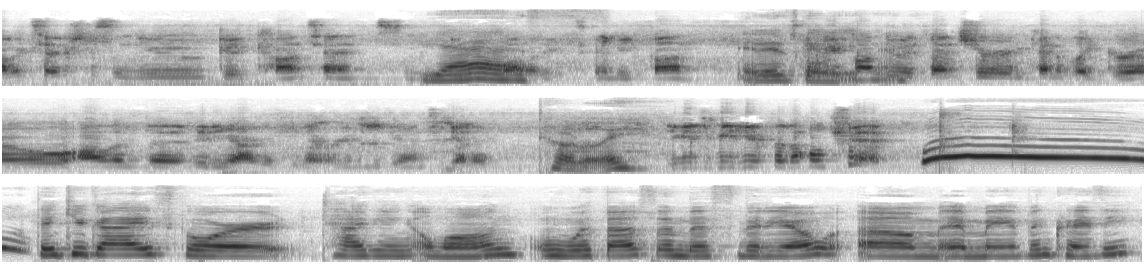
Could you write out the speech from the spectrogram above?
I'm excited for some new good content. Some Yes. quality. It's gonna be fun. It is It's gonna gonna be fun fun. to adventure and kind of like grow all of the videography that we're gonna be doing together. Totally. You get to be here for the whole trip. Woo! Thank you guys for tagging along with us in this video. Um, it may have been crazy.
